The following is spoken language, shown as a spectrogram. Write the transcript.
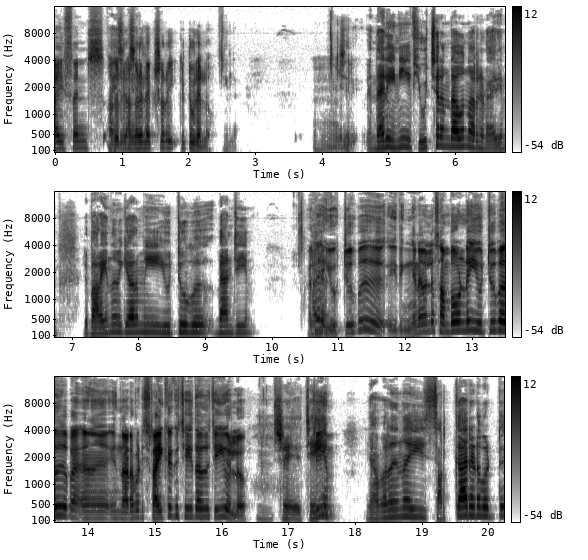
ലൈസൻസ് അതൊരു License അങ്ങനെ ഒരു ലക്ഷറി കിട്ടൂലല്ലോ. ഇല്ല. എന്തായാലും ഇനി ഫ്യൂച്ചർ എന്താവും അറിഞ്ഞൂടാ. കാര്യം പറയുന്നത് മിക്കവാറും ഈ യൂട്യൂബ് ബാൻ ചെയ്യും. അല്ല യൂട്യൂബ് ഇത് ഇങ്ങനെ വല്ല സംഭവം ഉണ്ടെങ്കിൽ യൂട്യൂബ് അത് നടപടി സ്ട്രൈക്ക് ഒക്കെ ചെയ്ത് അത് ചെയ്യുമല്ലോ ചെയ്യും. ഞാൻ പറയുന്ന ഈ സർക്കാർ ഇടപെട്ട്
